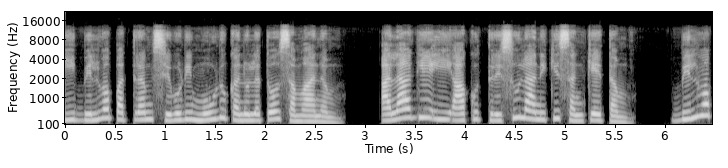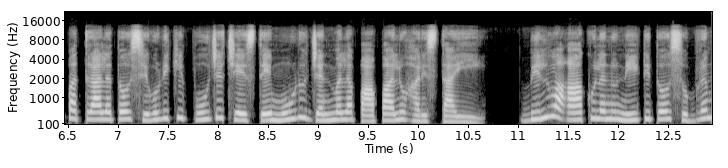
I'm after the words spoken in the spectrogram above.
ఈ బిల్వపత్రం శివుడి మూడు కనులతో సమానం. అలాగే ఈ ఆకు త్రిశూలానికి సంకేతం. బిల్వపత్రాలతో శివుడికి పూజ చేస్తే మూడు జన్మల పాపాలు హరిస్తాయి. బిల్వ ఆకులను నీటితో శుభ్రం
